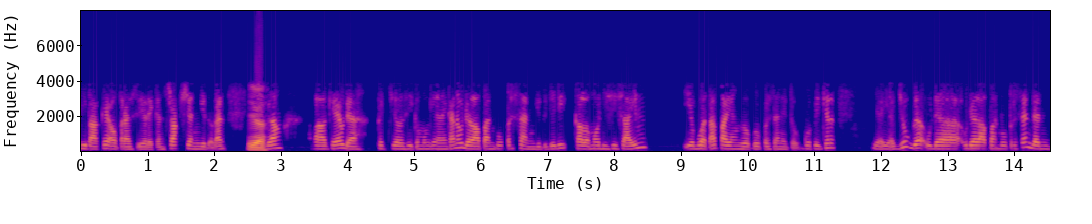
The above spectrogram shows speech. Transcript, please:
dipakai operasi reconstruction gitu kan. Iya. Dia bilang "Eh, kayak udah kecil sih kemungkinannya karena udah 80% gitu. Jadi kalau mau disisain ya buat apa yang 20% itu? Gue pikir ya ya juga udah udah 80% dan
